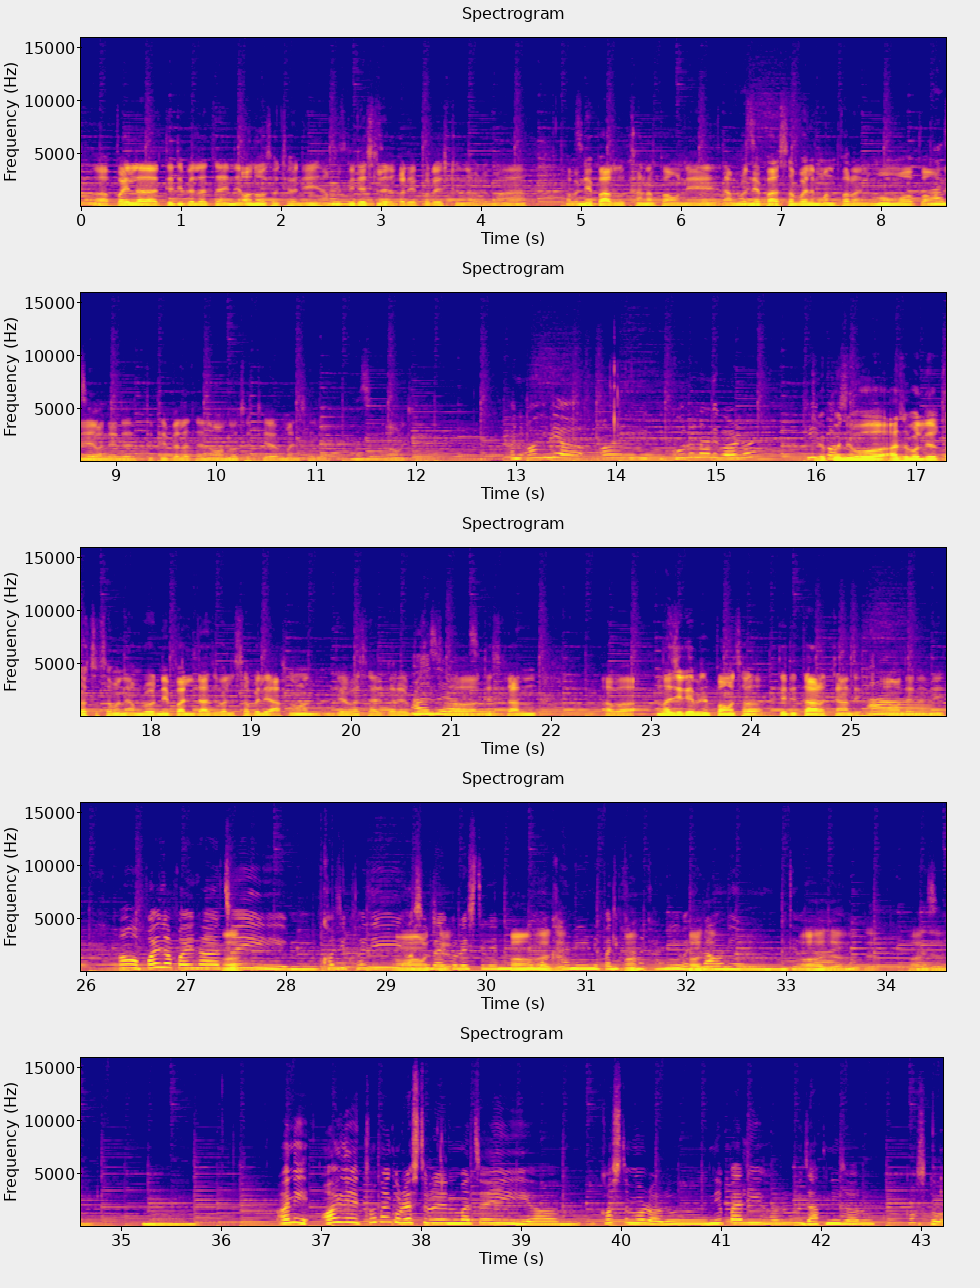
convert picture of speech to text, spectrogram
पहिला त्यति बेला चाहिँ नि अनौठो थियो नि हाम्रो। विदेशले गरेको रेस्टुरेन्टहरूमा अब नेपालको खाना पाउने हाम्रो। नेपाल सबैले मन पराउने मोमो पाउने भनेर। त्यति बेला चाहिँ अनौठो थियो मान्छेहरू आउँथ्यो त्यो पनि? हो आजभोलि कस्तो छ भने हाम्रो नेपाली दाजुभाइले सबैले आफ्नो व्यवसाय गरेर बसेको छ। त्यस कारण अब नजिकै पनि पाउँछ त्यति टाढा कहाँदेखि। आउँदैन नि अँ पहिला पहिला चाहिँ खोजी खोजी आउँथ्यो। रेस्टुरेन्टमा मोमो। खाने नेपाली खाना खाने भनेर। आउनेहरू हुनुहुन्थ्यो अनि अहिले तपाईँको रेस्टुरेन्टमा चाहिँ कस्टमरहरू नेपालीहरू जापानिजहरू कसको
